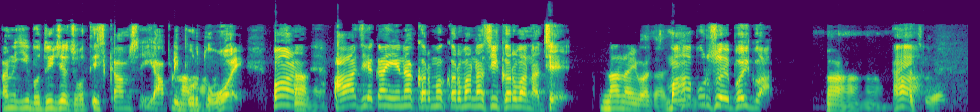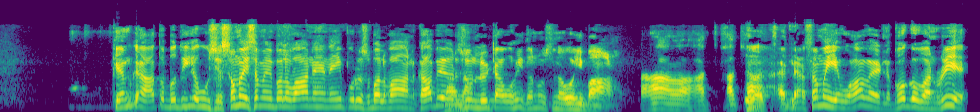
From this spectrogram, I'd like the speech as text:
અને એ બધું જે જ્યોતિષ કામ છે એ આપણી પૂરતું હોય. પણ આ જે કાંઈ એના કર્મ કરવાના છે કરવાના છે. ના ના એ વાત સાચી. મહાપુરુષોએ ભોગવા હા હા હા. કેમ કે આ તો બધું એવું છે. સમય સમય બલવાન હે નહીં પુરુષ બલવાન. કાબે. અર્જુન લૂંટા ઓહી ધનુષ ને ઓહી બાણ. હા. એટલે સમય એવો આવે એટલે ભોગવવાનું રે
